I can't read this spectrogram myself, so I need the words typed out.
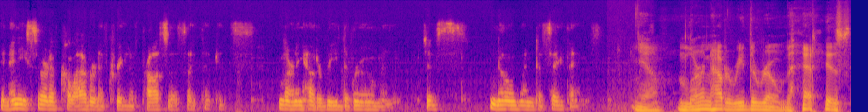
in any sort of collaborative creative process, I think it's learning how to read the room and just know when to say things. Yeah, learn how to read the room. That is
